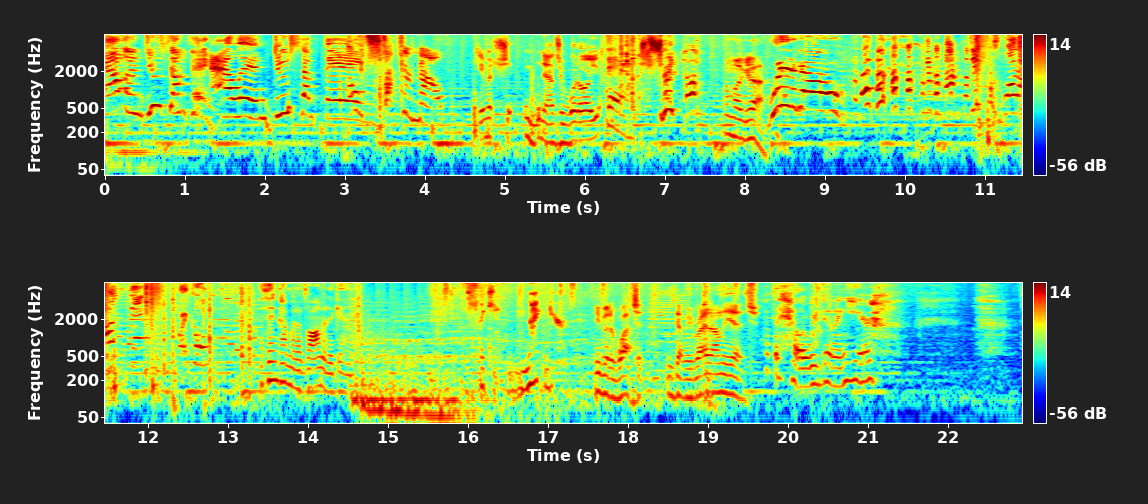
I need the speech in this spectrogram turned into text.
Alan, do something. Alan, do something. Oh, shut your mouth. Give a shit. Nancy, what are you? there. Shit. Oh my god. Where to go! this is what I think, Michael. I think I'm gonna vomit again. Freaking nightmare. You better watch it. He's got me right on the edge. What the hell are we doing here?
